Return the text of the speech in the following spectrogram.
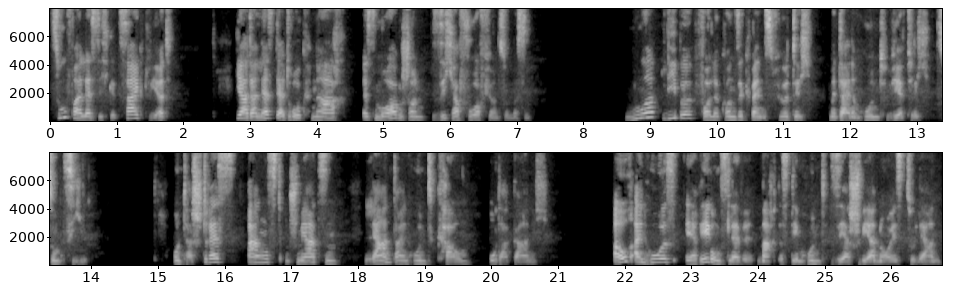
zuverlässig gezeigt wird, ja, dann lässt der Druck nach, es morgen schon sicher vorführen zu müssen. Nur liebevolle Konsequenz führt dich mit deinem Hund wirklich zum Ziel. Unter Stress, Angst und Schmerzen lernt dein Hund kaum oder gar nicht. Auch ein hohes Erregungslevel macht es dem Hund sehr schwer, Neues zu lernen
